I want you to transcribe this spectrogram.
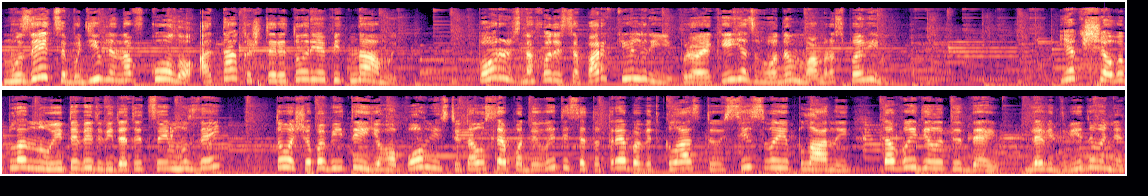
Музей це будівля навколо, а також територія під нами. Поруч знаходиться парк Тюльрі, про який я згодом вам розповім. Якщо ви плануєте відвідати цей музей, то щоб обійти його повністю та усе подивитися, то треба відкласти усі свої плани та виділити день для відвідування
